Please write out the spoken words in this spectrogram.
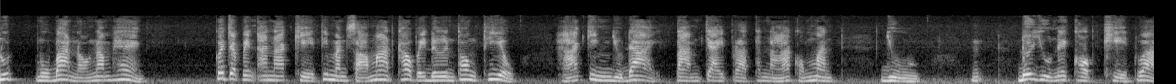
นุษย์ หมู่บ้านหนองน้ำแห้ง ก็จะเป็นอาณาเขตที่มันสามารถเข้าไปเดินท่องเที่ยว หากินอยู่ได้ตามใจปรารถนาของมันอยู่โดยอยู่ในขอบเขตว่า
